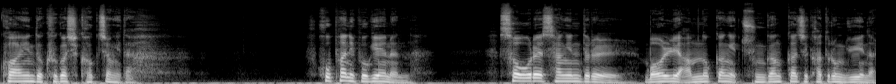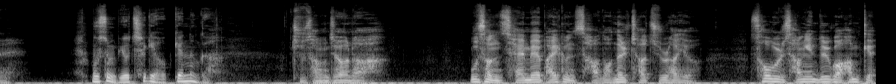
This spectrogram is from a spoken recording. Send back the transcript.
과인도 그것이 걱정이다. 호판이 보기에는 서울의 상인들을 멀리 압록강의 중간까지 가도록 유인할 무슨 묘책이 없겠는가? 주상전하, 우선 샘에 밝은 산원을 차출하여 서울 상인들과 함께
